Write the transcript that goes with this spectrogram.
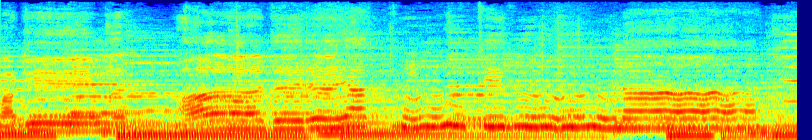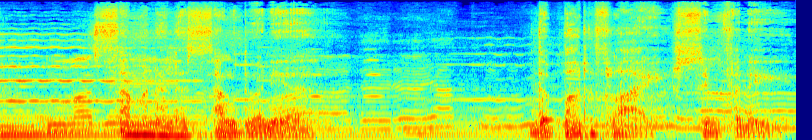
මගේම ආදරයක් තිබුණා. සමනල සංධවනය. The Butterfly Symphony.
